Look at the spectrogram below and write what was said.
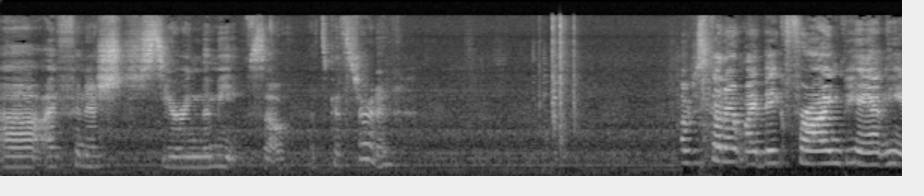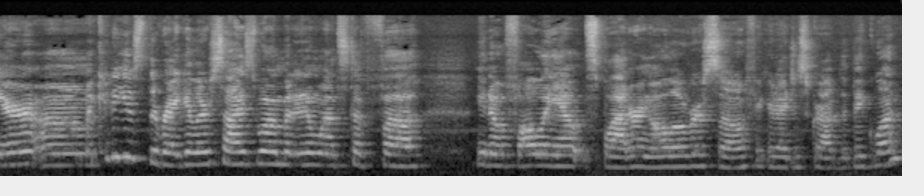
uh, I've finished searing the meat. So let's get started. I've just got out my big frying pan here. Um, I could have used the regular sized one, but I didn't want stuff, uh, you know, falling out and splattering all over, so I figured I'd just grab the big one.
